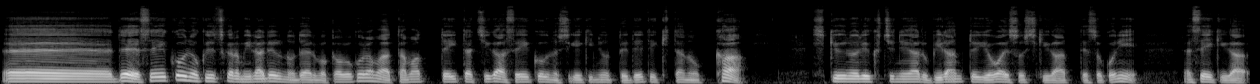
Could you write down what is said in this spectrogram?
えー、で、性行為の翌日から見られるのであれば、これはまあ溜まっていた血が性行為の刺激によって出てきたのか、子宮の陸地にあるビランという弱い組織があって、そこに性器が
